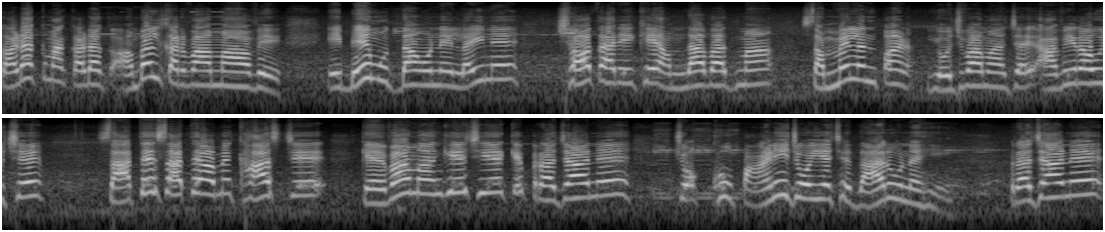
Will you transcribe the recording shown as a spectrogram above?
કડકમાં કડક અમલ કરવામાં આવે એ બે મુદ્દાઓને લઈને છ તારીખે અમદાવાદમાં સંમેલન પણ યોજવામાં આવી રહ્યું છે. સાથે સાથે અમે ખાસ જે કહેવા માંગીએ છીએ કે પ્રજાને ચોખ્ખું પાણી જોઈએ છે, દારૂ નહીં. પ્રજાને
